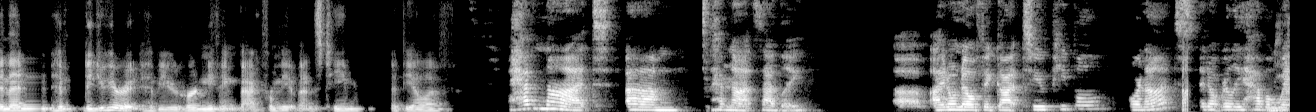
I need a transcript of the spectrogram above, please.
And then have, did you hear, it? have you heard anything back from the events team at the LF? I have not, um, have not, sadly. Um, I don't know if it got to people or not. I don't really have a way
